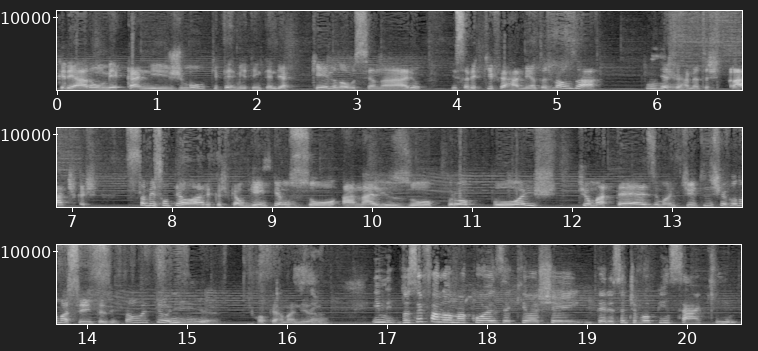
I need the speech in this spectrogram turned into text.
criar um mecanismo que permita entender aquele novo cenário e saber que ferramentas vai usar. Uhum. E as uhum. ferramentas práticas também são teóricas, porque alguém pensou, analisou, propôs, tinha uma tese, uma antítese e chegou numa síntese. Então é teoria, uhum. de qualquer maneira. Sim. E você falou uma coisa que eu achei interessante, eu vou pensar aqui.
